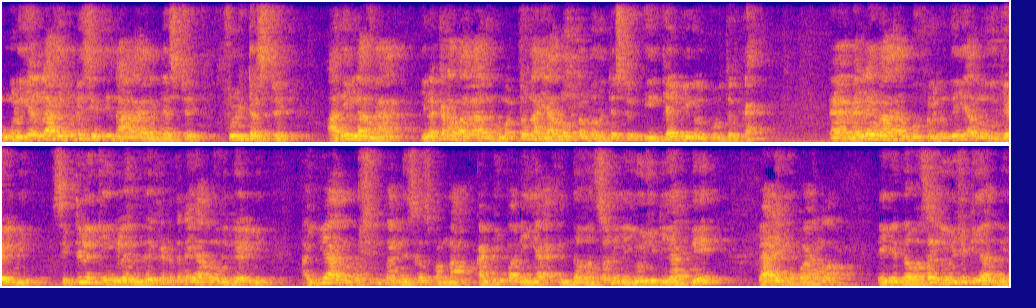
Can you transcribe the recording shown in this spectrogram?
உங்களுக்கு எல்லா யூனிட்டும் சேர்த்து நாலாயிரம் டெஸ்ட்டு ஃபுல் டெஸ்ட்டு அது இல்லாமல் இலக்கண வரலாறுக்கு மட்டும் நான் இரநூத்தம்பது டெஸ்ட் கேள்விகள் கொடுத்துருக்கேன். வெள்ளை வார புக்கிலிருந்து இரநூறு கேள்வி. சிற்றிலக்கியங்கள்ல கிட்டத்தட்ட இரநூறு கேள்வி. ஐயாயிரம் கொஸ்டின் மேலே டிஸ்கஸ் பண்ணால் கண்டிப்பாக நீங்கள் இந்த வருஷம் நீங்கள் யூஜிடிஆர்பி வேலைக்கு போயிடலாம் நீங்கள் இந்த வருஷம் யூஜிடிஆர்பி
